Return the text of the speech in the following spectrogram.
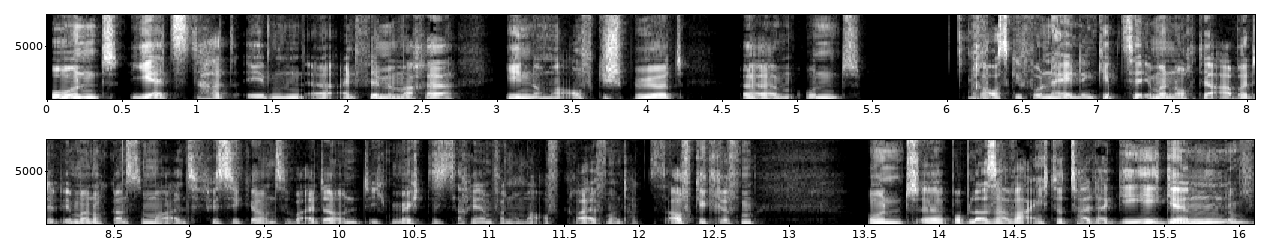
Und jetzt hat eben äh, ein Filmemacher ihn nochmal aufgespürt ähm, und rausgefunden, hey, den gibt es ja immer noch, der arbeitet immer noch ganz normal als Physiker und so weiter. Und ich möchte die Sache einfach nochmal aufgreifen und hat es aufgegriffen. Und äh, Bob Lazar war eigentlich total dagegen,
